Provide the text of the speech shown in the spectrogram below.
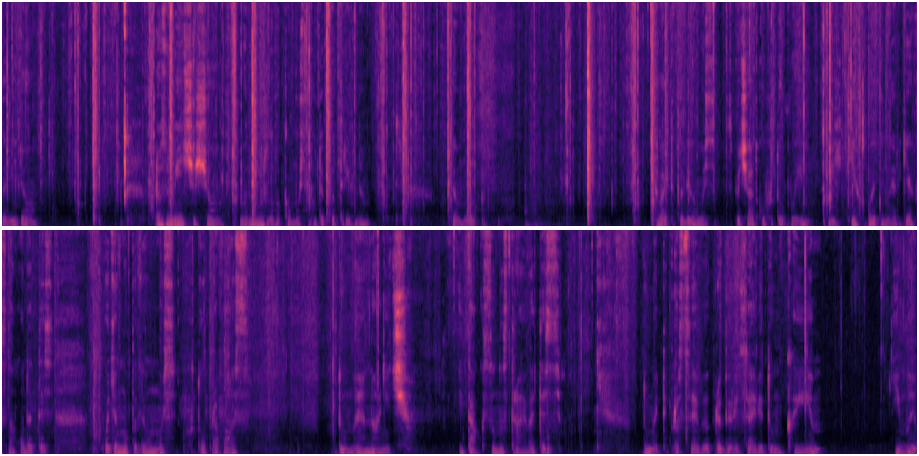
це відео розуміючи, що воно, можливо, комусь буде потрібним. Тому давайте подивимось спочатку, хто ви, в яких ви енергіях знаходитесь. Потім ми подивимось, хто про вас думає на ніч. І так, сонастраюйтесь, думайте про себе, приберіть зайві думки. І ми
